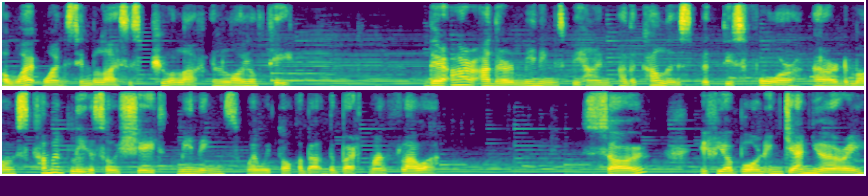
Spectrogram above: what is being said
a white one symbolizes pure love and loyalty. There are other meanings behind other colors, but these four are the most commonly associated meanings when we talk about the birth month flower. So, if you are born in January,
